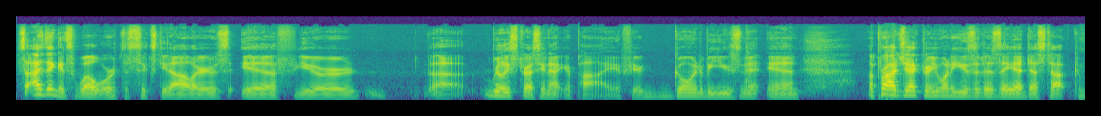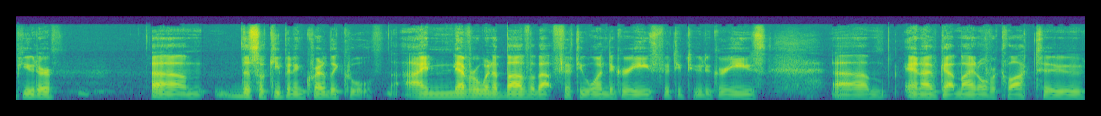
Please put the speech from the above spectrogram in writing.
so I think it's well worth the sixty dollars if you're uh, really stressing out your Pi. If you're going to be using it in a project or you want to use it as a, a desktop computer, um, this will keep it incredibly cool. I never went above about 51 degrees, 52 degrees, um, and I've got mine overclocked to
